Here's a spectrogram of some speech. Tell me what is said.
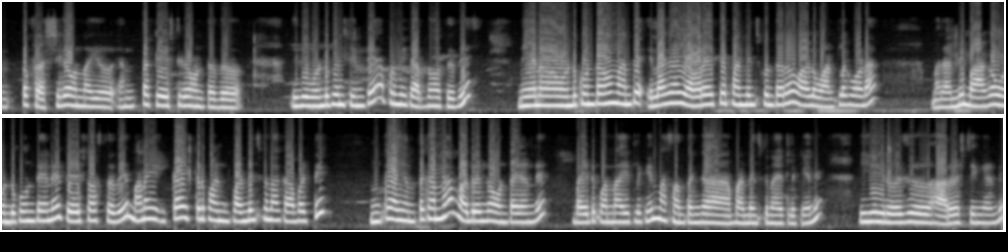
ఎంత ఫ్రెష్గా ఉన్నాయో ఎంత టేస్ట్గా ఉంటుందో. ఇది వండుకొని తింటే అప్పుడు మీకు అర్థమవుతుంది. నేను వండుకుంటాం అంటే ఇలాగ ఎవరైతే పండించుకుంటారో వాళ్ళ వంటలు కూడా మరి అన్నీ బాగా వండుకుంటేనే టేస్ట్ వస్తుంది. మనం ఇంకా ఇక్కడ పండించుకున్నాం కాబట్టి ఇంకా ఎంతకన్నా మధురంగా ఉంటాయండి. బయట కొన్న వీటికి మా సొంతంగా పండించుకున్న వీటికి. ఈ ఈరోజు హార్వెస్టింగ్ అండి.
